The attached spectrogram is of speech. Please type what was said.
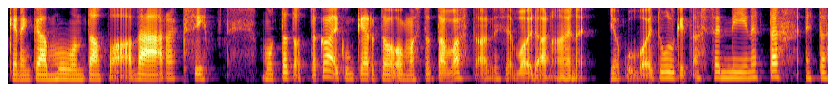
kenenkään muun tapaa vääräksi. Mutta totta kai kun kertoo omasta tavastaan, niin se voidaan aina, joku voi tulkita sen niin, että, että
